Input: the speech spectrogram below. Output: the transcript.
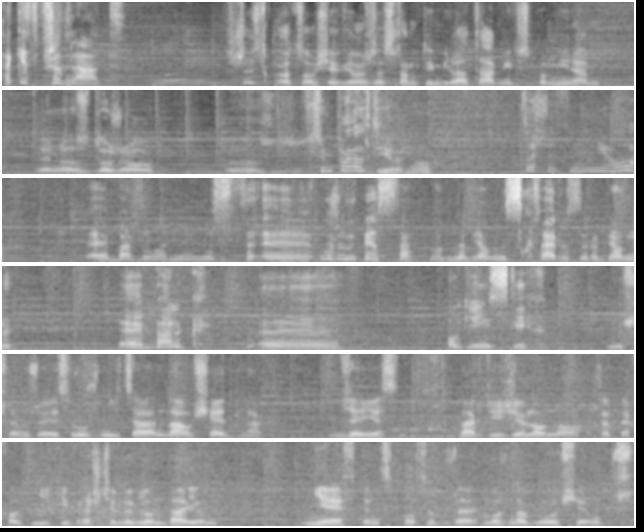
Takie sprzed lat. No, wszystko co się wiąże z tamtymi latami wspominam no, z dużą e, sympatią. No. Co się zmieniło? E, Bardzo ładny jest e, Urząd Miasta odnowiony, skwer zrobiony, e, park e, Ogińskich. Myślę, że jest różnica na osiedlach, że jest bardziej zielono, że te chodniki wreszcie wyglądają nie w ten sposób, że można było się przy,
